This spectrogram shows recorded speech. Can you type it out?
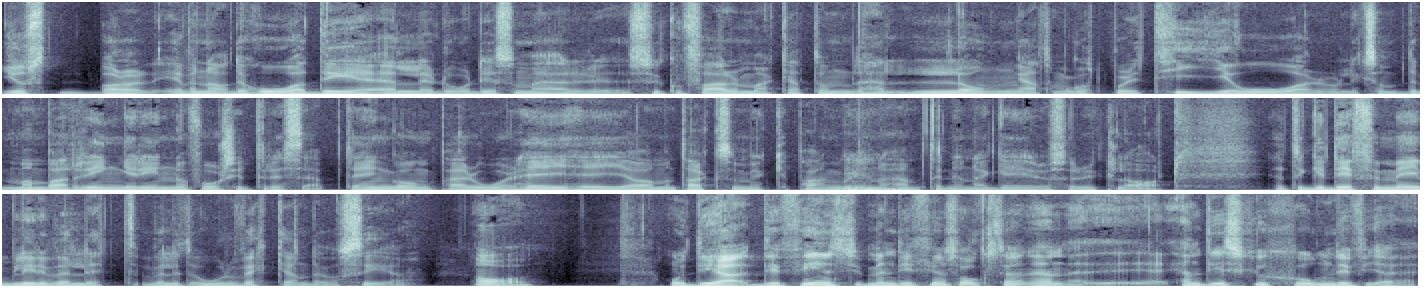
Just bara även ADHD eller då det som är psykofarmak, att de det här långa, att de har gått på det i tio år och liksom, man bara ringer in och får sitt recept en gång per år. Hej, hej, ja men tack så mycket, pang, gå in och mm. hämta dina grejer och så är det klart. Jag tycker det för mig blir det väldigt, väldigt oroväckande att se. Ja, och det, det finns, men det finns också en, en diskussion. Det,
